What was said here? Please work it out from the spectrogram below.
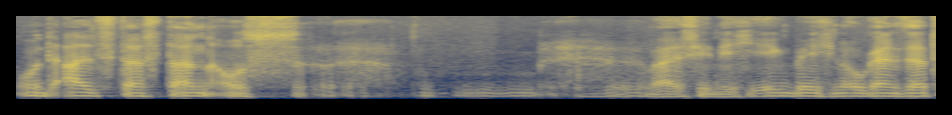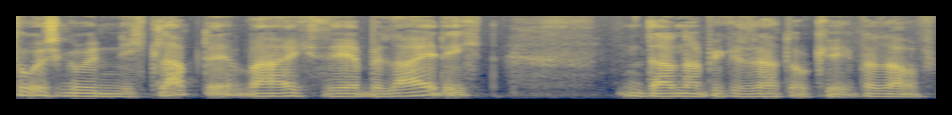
Und als das dann aus, äh, weiß ich nicht, irgendwelchen organisatorischen Gründen nicht klappte, war ich sehr beleidigt. Und dann habe ich gesagt, okay, pass auf,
